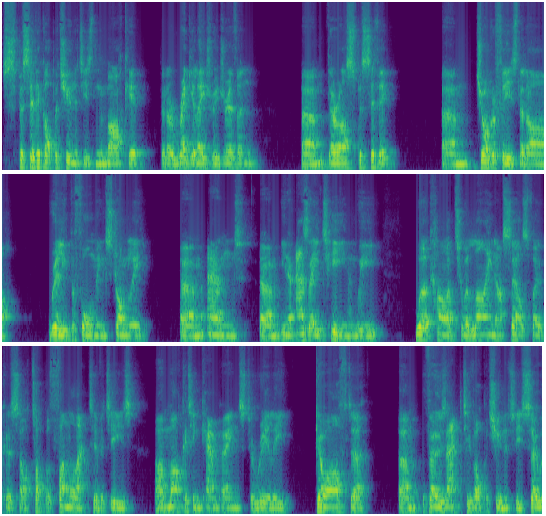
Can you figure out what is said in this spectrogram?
specific opportunities in the market that are regulatory driven. Um, there are specific um, geographies that are really performing strongly. Um, and you know, as a team, we work hard to align our sales focus, our top of funnel activities, our marketing campaigns to really go after those active opportunities. So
